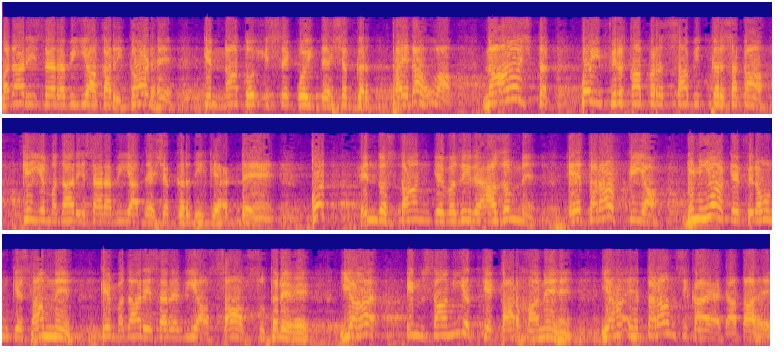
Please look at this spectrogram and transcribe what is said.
مدارس عربیہ کا ریکارڈ ہے کہ نہ تو اس سے کوئی دہشت گرد پیدا ہوا، نہ آج تک کوئی فرقہ پر ثابت کر سکا کہ یہ مدارس عربیہ دہشت گردی کے اڈے ہیں۔ خود ہندوستان کے وزیر اعظم نے اعتراف کیا دنیا کے فرون کے سامنے کہ مدارس عربیہ صاف ستھرے ہیں۔ یہاں انسانیت کے کارخانے ہیں، یہاں احترام سکھایا جاتا ہے،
